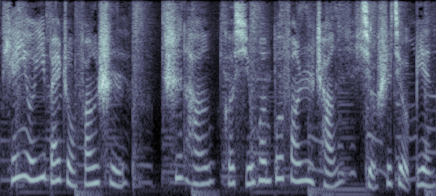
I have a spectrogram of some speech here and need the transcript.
甜有一百种方式，吃糖和循环播放日常九十九遍。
